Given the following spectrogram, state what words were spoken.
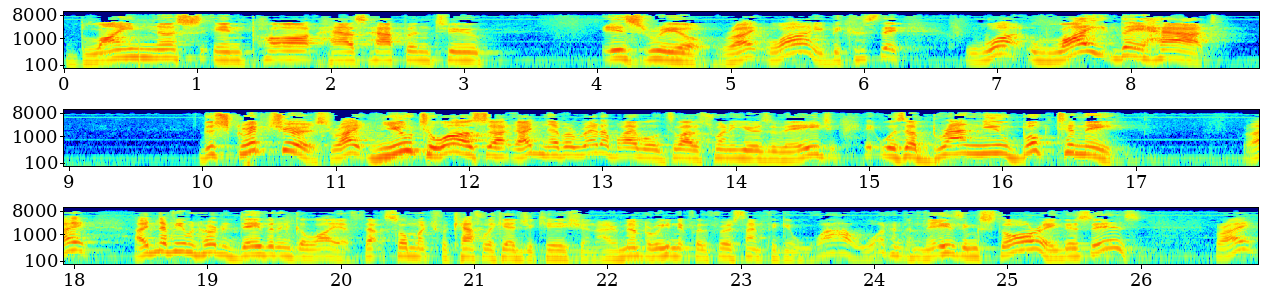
Blindness in part has happened to Israel, right? Why? Because they, what light they had. The scriptures, right? New to us. I'd never read a Bible until I was 20 years of age. It was a brand new book to me. Right? I'd never even heard of David and Goliath. That's so much for Catholic education. I remember reading it for the first time thinking, wow, what an amazing story this is. Right?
